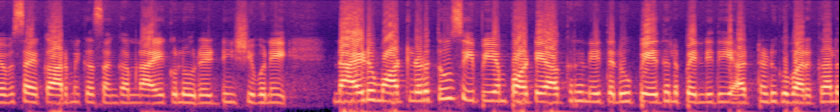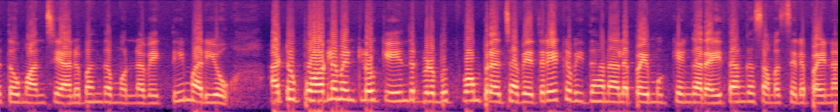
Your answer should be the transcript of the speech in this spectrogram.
వ్యవసాయ కార్మిక సంఘం నాయకులు రెడ్డి శివుని నాయుడు మాట్లాడుతూ సిపిఎం పార్టీ అగ్రనేతలు పేదల పెన్నిది అట్టడుగు వర్గాలతో మంచి అనుబంధం ఉన్న వ్యక్తి మరియు అటు పార్లమెంట్లో కేంద్ర ప్రభుత్వం ప్రపంచ వ్యతిరేక విధానాలపై ముఖ్యంగా రైతాంగ సమస్యలపైన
